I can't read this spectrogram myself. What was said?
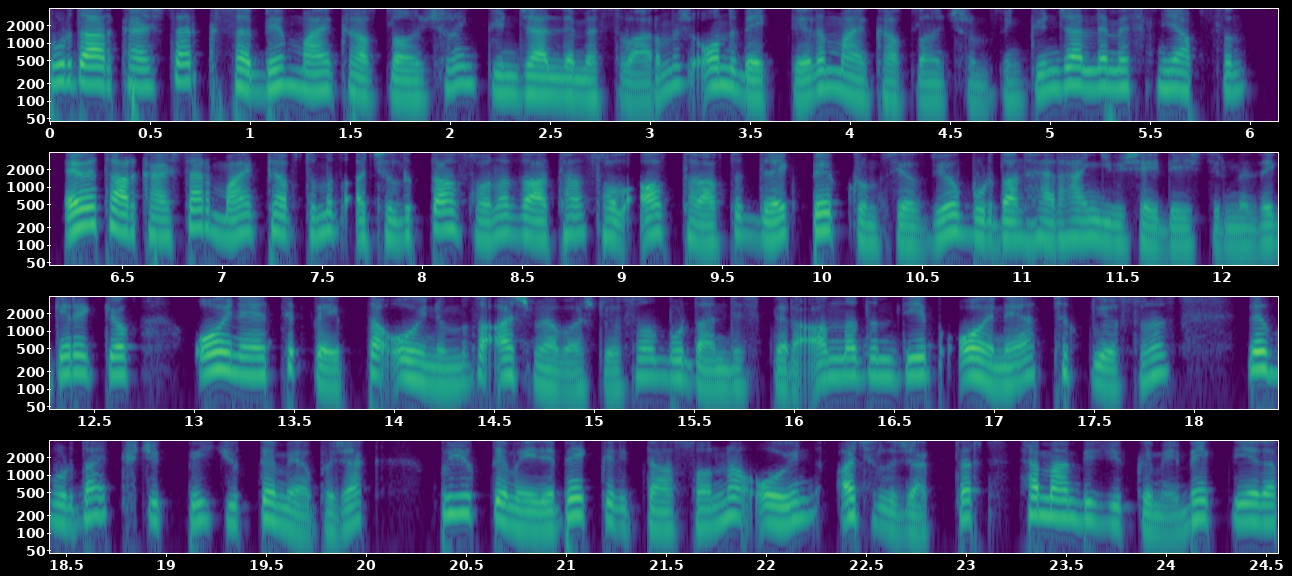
Burada arkadaşlar kısa bir Minecraft Launcher'ın güncellemesi varmış. Onu bekleyelim Minecraft Launcher'ımızın güncellemesini yapsın. Evet arkadaşlar Minecraft'ımız açıldıktan sonra zaten sol alt tarafta direkt Backrooms yazıyor. Buradan herhangi bir şey değiştirmenize gerek yok. Oynaya tıklayıp da oyunumuzu açmaya başlıyorsunuz. Buradan riskleri anladım deyip oynaya tıklıyorsunuz. Ve buradan küçük bir yükleme yapacak. Bu yüklemeyi de bekledikten sonra oyun açılacaktır. Hemen bir yüklemeyi bekleyelim.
